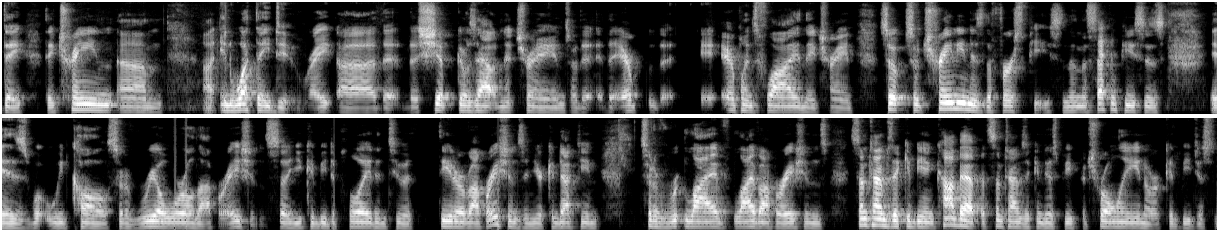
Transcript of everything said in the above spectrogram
they they train um, uh, in what they do. Right, uh, the the ship goes out and it trains, or the the air the airplanes fly and they train. So so training is the first piece, and then the second piece is is what we'd call sort of real world operations. So you could be deployed into a theater of operations and you're conducting sort of live live operations. Sometimes they can be in combat but sometimes it can just be patrolling or it could be just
